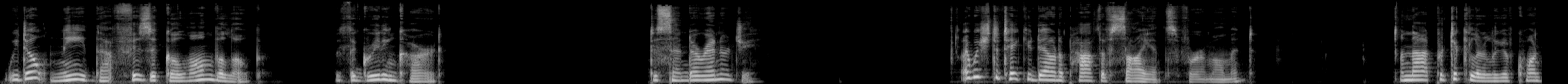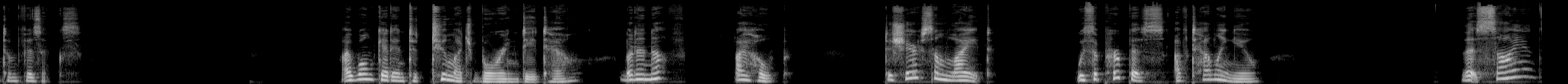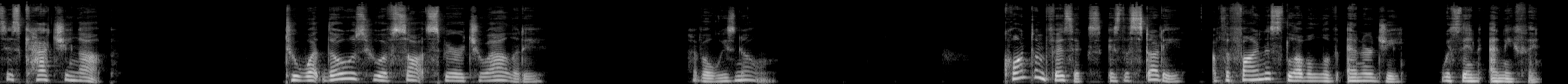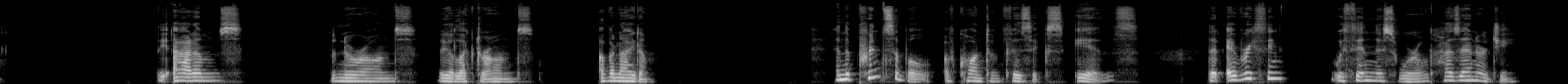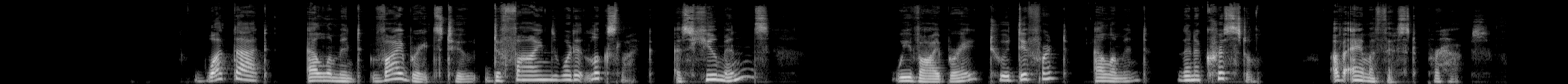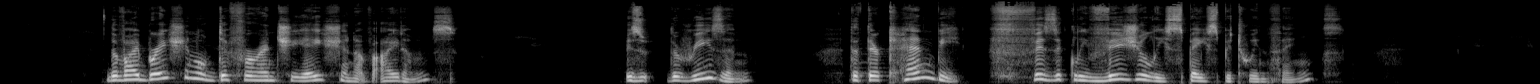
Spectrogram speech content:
we don't need that physical envelope with the greeting card to send our energy. I wish to take you down a path of science for a moment, and that particularly of quantum physics. I won't get into too much boring detail, but enough, I hope, to share some light with the purpose of telling you that science is catching up to what those who have sought spirituality have always known. Quantum physics is the study of the finest level of energy within anything the atoms, the neurons, the electrons of an item. And the principle of quantum physics is that everything within this world has energy. What that element vibrates to defines what it looks like. As humans, we vibrate to a different element than a crystal of amethyst, perhaps. The vibrational differentiation of items is the reason that there can be physically, visually space between things,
